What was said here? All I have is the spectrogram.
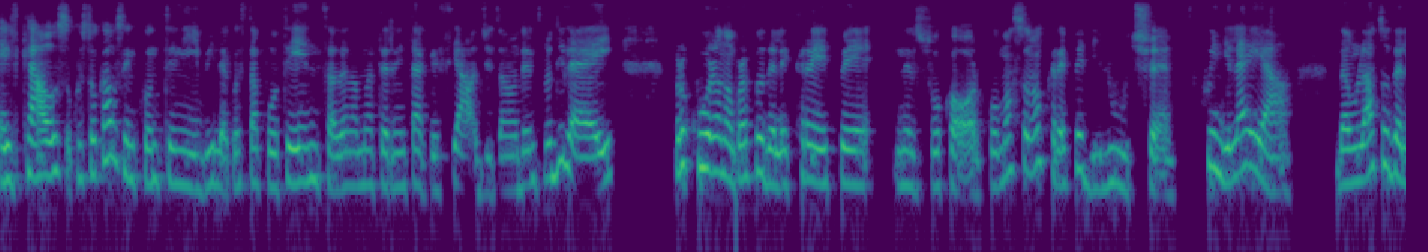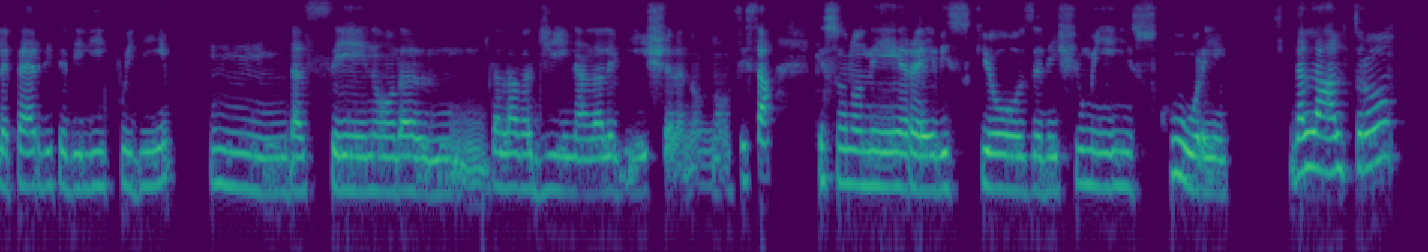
e il caos questo caos incontenibile, questa potenza della maternità che si agitano dentro di lei, procurano proprio delle crepe nel suo corpo, ma sono crepe di luce. Quindi lei ha da un lato delle perdite di liquidi, mhmm, dal seno, dal dalla vagina, dalle viscere, non non si sa, che sono nere, vischiose, dei fiumi scuri. Dall'altro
